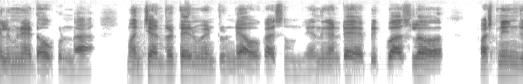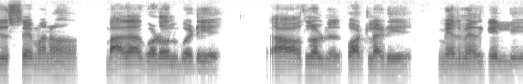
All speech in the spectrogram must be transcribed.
ఎలిమినేట్ అవ్వకుండా మంచి ఎంటర్టైన్మెంట్ ఉండే అవకాశం ఉంది. ఎందుకంటే బిగ్ బాస్లో ఫస్ట్ నుంచి చూస్తే మనం బాగా గొడవలు పడి అవతల వాళ్ళ మీద పోట్లాడి మీద మీదకి వెళ్ళి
